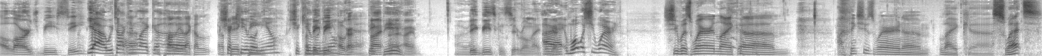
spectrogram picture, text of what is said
a large BC? Yeah, are we talking like well, uh, probably like a- a big Shaquille B. O'Neal. A Shaquille big B. O'Neal. Okay. Yeah. Big B. All right, all right. All right. Big B's can sit real nice. All okay? right. And what was she wearing? She was wearing like um, I think she was wearing um like uh, sweats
